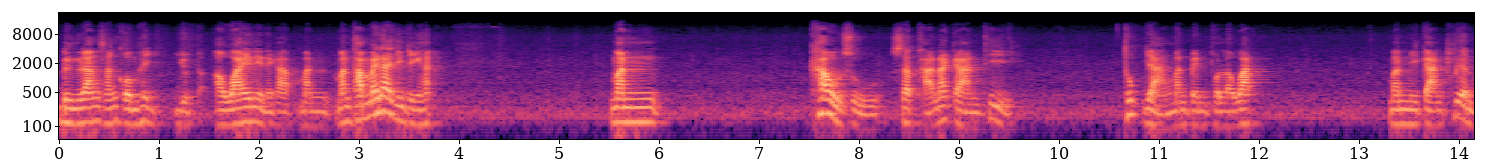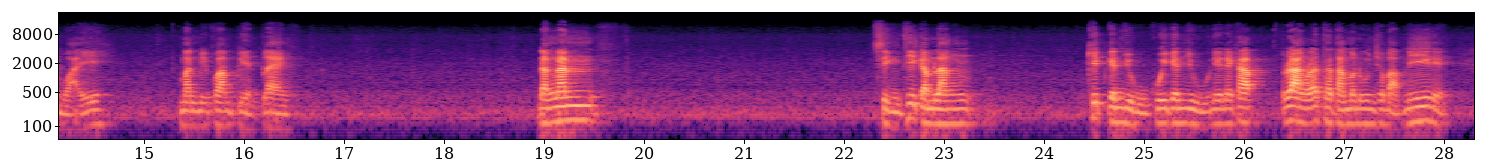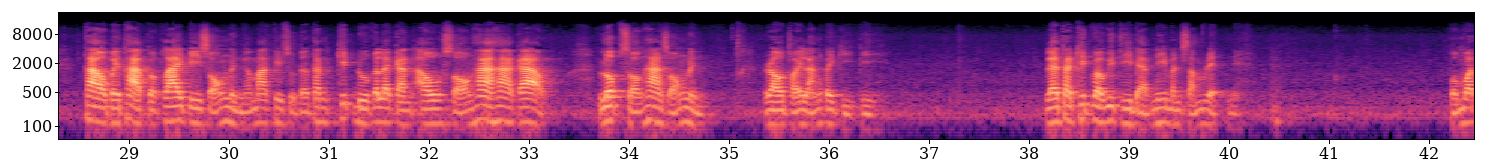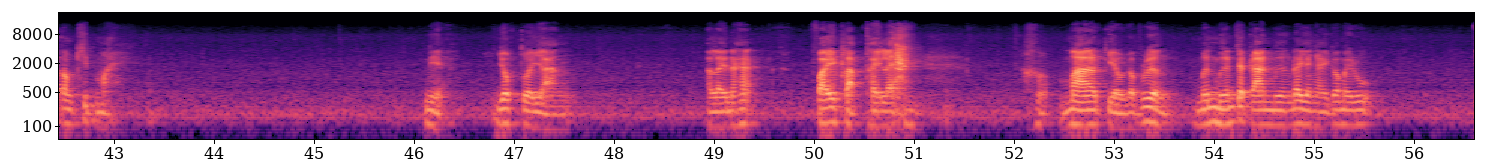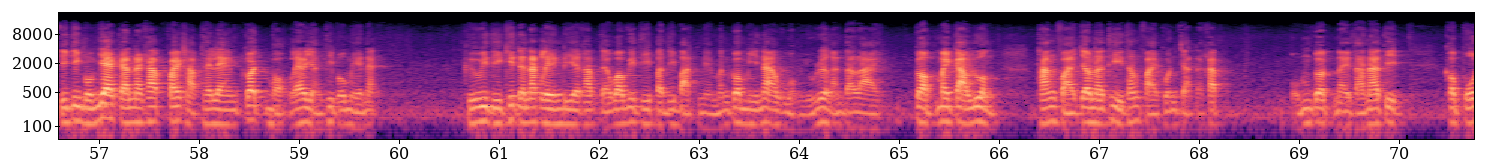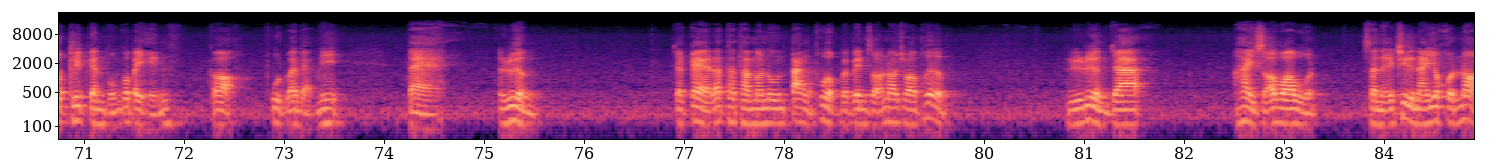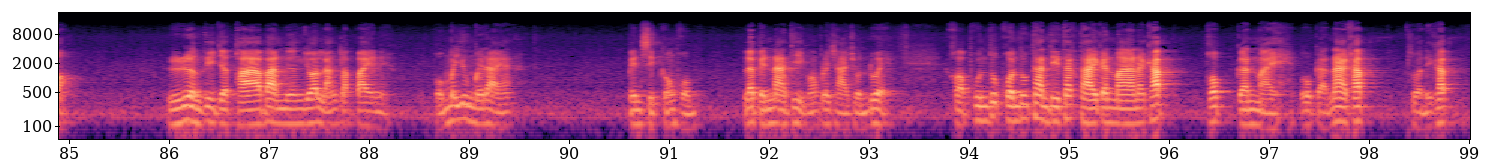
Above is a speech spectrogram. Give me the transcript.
ดึงรั้งสังคมให้หยุดเอาไว้นี่นะครับ มันมันทำไม่ได้จริงๆฮะมันเข้าสู่สถานการณ์ที่ทุกอย่างมันเป็นพลวัต มันมีการเคลื่อนไหว มันมีความเปลี่ยนแปลง ดังนั้น สิ่งที่กำลังคิดกันอยู่คุยกันอยู่เนี่ยนะครับ ร่างรัฐธรรมนูญฉบับนี้เนี่ยถ้าเอาไปทาบก็คล้ายปี 21มากที่สุดแต่ท่านคิดดูก็แล้วกันเอา 2559 ลบ 2521 เราถอยหลังไปกี่ปี และถ้าคิดว่าวิธีแบบนี้มันสำเร็จเนี่ย ผมว่าต้องคิดใหม่ เนี่ยยกตัวอย่างอะไรนะฮะ ไฟคลับไทยแลนด์มาเกี่ยวกับเรื่อง เหมือนเหมือนจากการเมืองได้ยังไงก็ไม่รู้ จริง ๆ ผมแยกกันนะครับ ไฟคลับไทยแลนด์ก็บอกแล้วอย่างที่ผมเห็นนะคือวิธีคิดนักเลงดีครับ แต่ว่าวิธีปฏิบัติเนี่ยมันก็มีหน้าห่วงอยู่เรื่องอันตราย ก็ไม่ก้าวล่วงทั้งฝ่ายเจ้าหน้าที่ทั้งฝ่ายคนจัดนะครับ ผมก็ในฐานะที่เขาโพสต์คลิปกันผมก็ไปเห็น ก็พูดไว้แบบนี้ แต่เรื่อง จะแก้รัฐธรรมนูญตั้งพวกไปเป็นสนชเพิ่ม หรือเรื่องจะให้สวโหวตเสนอชื่อนายกคนนอก หรือเรื่องที่จะพาบ้านเมืองย้อนหลังกลับไปเนี่ย ผมไม่ยุ่งไม่ได้ฮะเป็นสิทธิ์ของผม และเป็นหน้าที่ของประชาชนด้วย ขอบคุณทุกคนทุกท่านที่ทักทายกันมานะครับ พบกันใหม่โอกาสหน้าครับ สวัสดีครับ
